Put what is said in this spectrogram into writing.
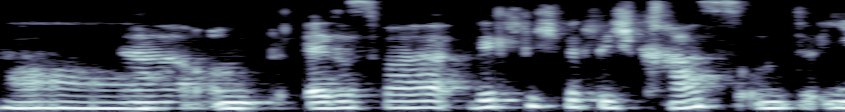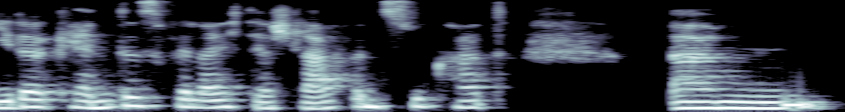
Wow. Ja, und äh, das war wirklich, wirklich krass. Und jeder kennt es vielleicht, der Schlafentzug hat. Ähm,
